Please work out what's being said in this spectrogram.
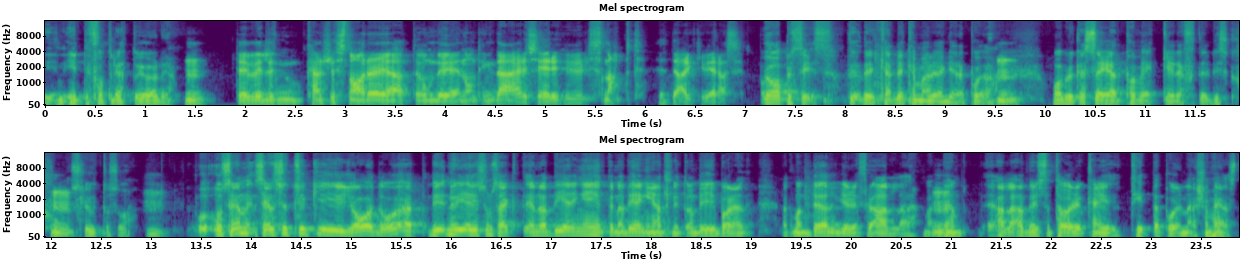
inte fått rätt att göra det. Mm. Det är väl kanske snarare att om det är någonting där så är det hur snabbt det arkiveras. Ja, precis. Det, det, kan, det kan, man reagera på. Ja. Mm. Man brukar säga ett par veckor efter diskussionsslut mm. och så. Och, och sen, sen, så tycker jag då att, det, nu är det som sagt, en radering är inte en radering egentligen, utan det är bara att man döljer det för alla. mm. den, alla administratörer kan ju titta på det när som helst.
